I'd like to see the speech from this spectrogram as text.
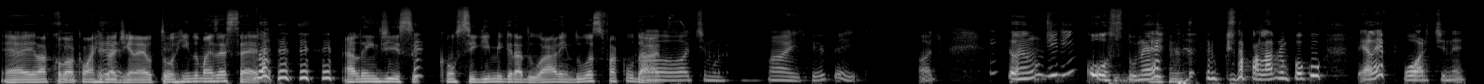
É, aí ela coloca uma risadinha, né? Eu tô rindo, mas é sério. Além disso, consegui me graduar em duas faculdades. Ótimo. Ai, perfeito. Ótimo. Então, eu não diria encosto, né? Uhum. Porque essa palavra é um pouco, ela é forte, né?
